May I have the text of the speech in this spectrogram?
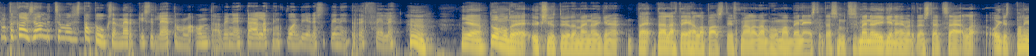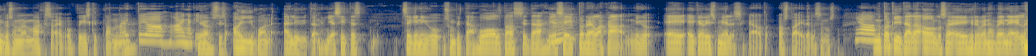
Mutta kai se on nyt semmoisen statuksen merkki silleen, että mulla on tää vene täällä, että niin voin viedä sut venetreffeille. Joo. Tuo on muuten yksi juttu, jota mä en ole ikinä, tää lähtee ihan lapasti, jos me aletaan puhumaan veneistä tässä, mutta siis mä en ole ikinä ymmärtänyt sitä, että sä, la- oikeasti paljonko semmoinen maksaa, joku 50 No tonnia? vittu joo, ainakin. Joo, siis aivan älytön. Ja sitten sekin niinku, sun pitää huoltaa sitä, ja se ei todellakaan, niinku, ei, ei kävisi mielessäkään ostaa itselle semmoista. Joo. No toki täällä Oulussa ei hirveänä veneillä.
